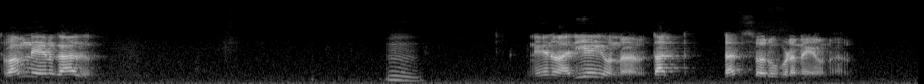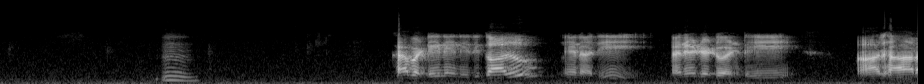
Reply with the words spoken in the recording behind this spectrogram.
త్వం నేను కాదు. నేను అది అయి ఉన్నాను. తత్ తత్ స్వరూపుడనై ఉన్నాను. కాబట్టి నేను ఇది కాదు నేను అది అనేటటువంటి ఆధార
